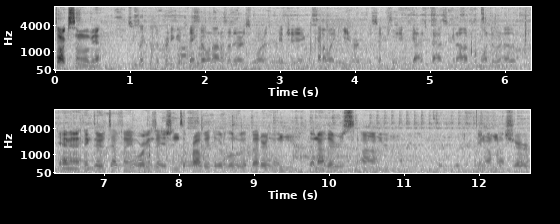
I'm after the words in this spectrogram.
Talk to some of them, yeah. Seems like there's a pretty good thing going on over there as far as pitching, kind of like here, essentially, guys passing it on from one to another. Yeah, I mean, I think there's definitely organizations that probably do it a little bit better than, than others. Um, you know, I'm not sure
